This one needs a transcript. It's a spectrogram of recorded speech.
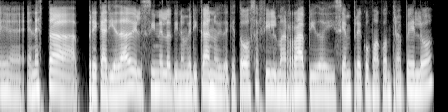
eh, en esta precariedad del cine latinoamericano y de que todo se filma rápido y siempre como a contrapelo,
